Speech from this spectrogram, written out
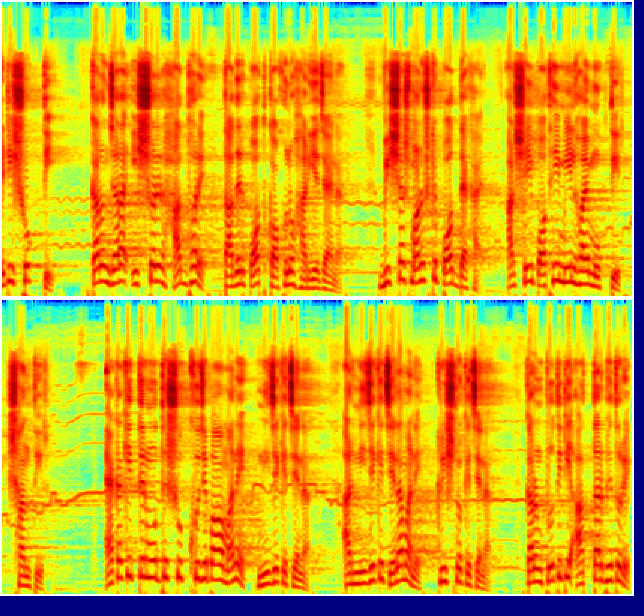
এটি শক্তি। কারণ যারা ঈশ্বরের হাত ধরে, তাদের পথ কখনো হারিয়ে যায় না। বিশ্বাস মানুষকে পথ দেখায়, আর সেই পথেই মিল হয় মুক্তির, শান্তির। একাকিত্বের মধ্যে সুখ খুঁজে পাওয়া মানে নিজেকে চেনা। আর নিজেকে চেনা মানে কৃষ্ণকে চেনা। কারণ প্রতিটি আত্মার ভেতরে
